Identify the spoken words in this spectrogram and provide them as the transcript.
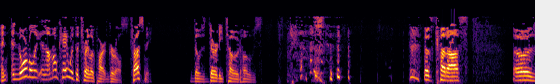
And and normally, and I'm okay with the trailer park girls. Trust me, those dirty toed hoes. those cutoffs, those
